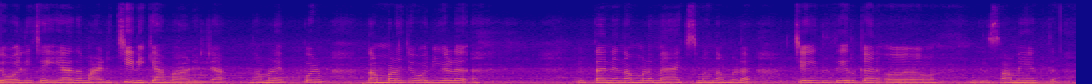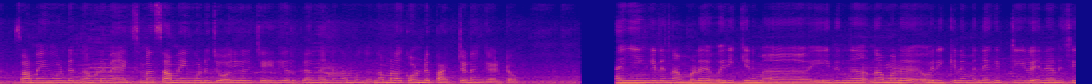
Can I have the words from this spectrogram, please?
ജോലി ചെയ്യാതെ മടിച്ചിരിക്കാൻ പാടില്ല. നമ്മളെപ്പോഴും നമ്മളെ ജോലികൾ തന്നെ നമ്മൾ മാക്സിമം നമ്മൾ ചെയ്ത് തീർക്കാൻ സമയത്ത് സമയം കൊണ്ട് നമ്മൾ മാക്സിമം സമയം കൊണ്ട് ജോലികൾ ചെയ്ത് തീർക്കാൻ തന്നെ നമുക്ക് നമ്മളെ കൊണ്ട് പറ്റണം കേട്ടോ. അയ്യെങ്കിലും നമ്മൾ ഒരിക്കലും ഇരുന്ന് നമ്മൾ ഒരിക്കലും നെഗറ്റീവ് എനർജി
